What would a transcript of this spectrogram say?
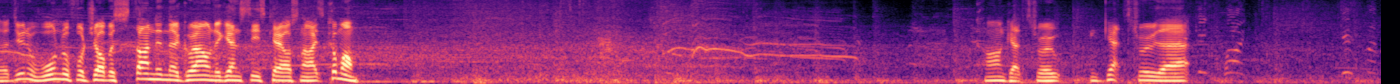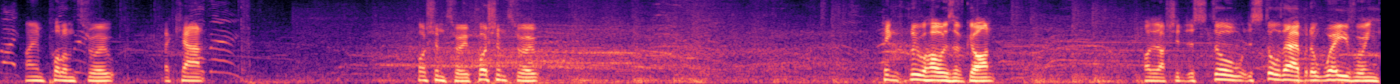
They're doing a wonderful job of standing their ground against these Chaos Knights. Come on. Can't get through. Can get through there. I can pull them through. I can't. Push them through. Push them through. Pink blue hose have gone. Oh, actually, they're still, they're still there, but they're wavering.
